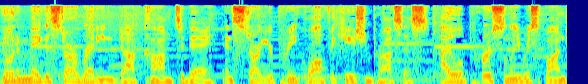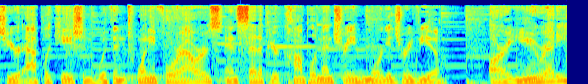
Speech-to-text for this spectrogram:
Go to megastarredding.com today and start your pre-qualification process. I will personally respond to your application within 24 hours and set up your complimentary mortgage review. Are you ready?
